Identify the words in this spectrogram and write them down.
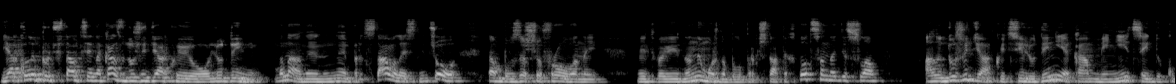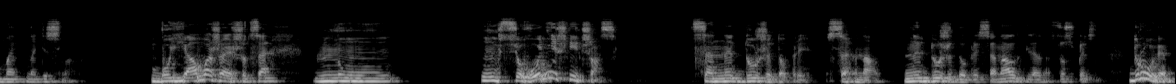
Я коли прочитав цей наказ, дуже дякую людині. Вона не, не представилась нічого, там був зашифрований, відповідно, не можна було прочитати, хто це надіслав. Але дуже дякую цій людині, яка мені цей документ надіслала. Бо я вважаю, що це ну, в сьогоднішній час це не дуже добрий сигнал. Не дуже добрий сигнал для суспільства. Друге,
